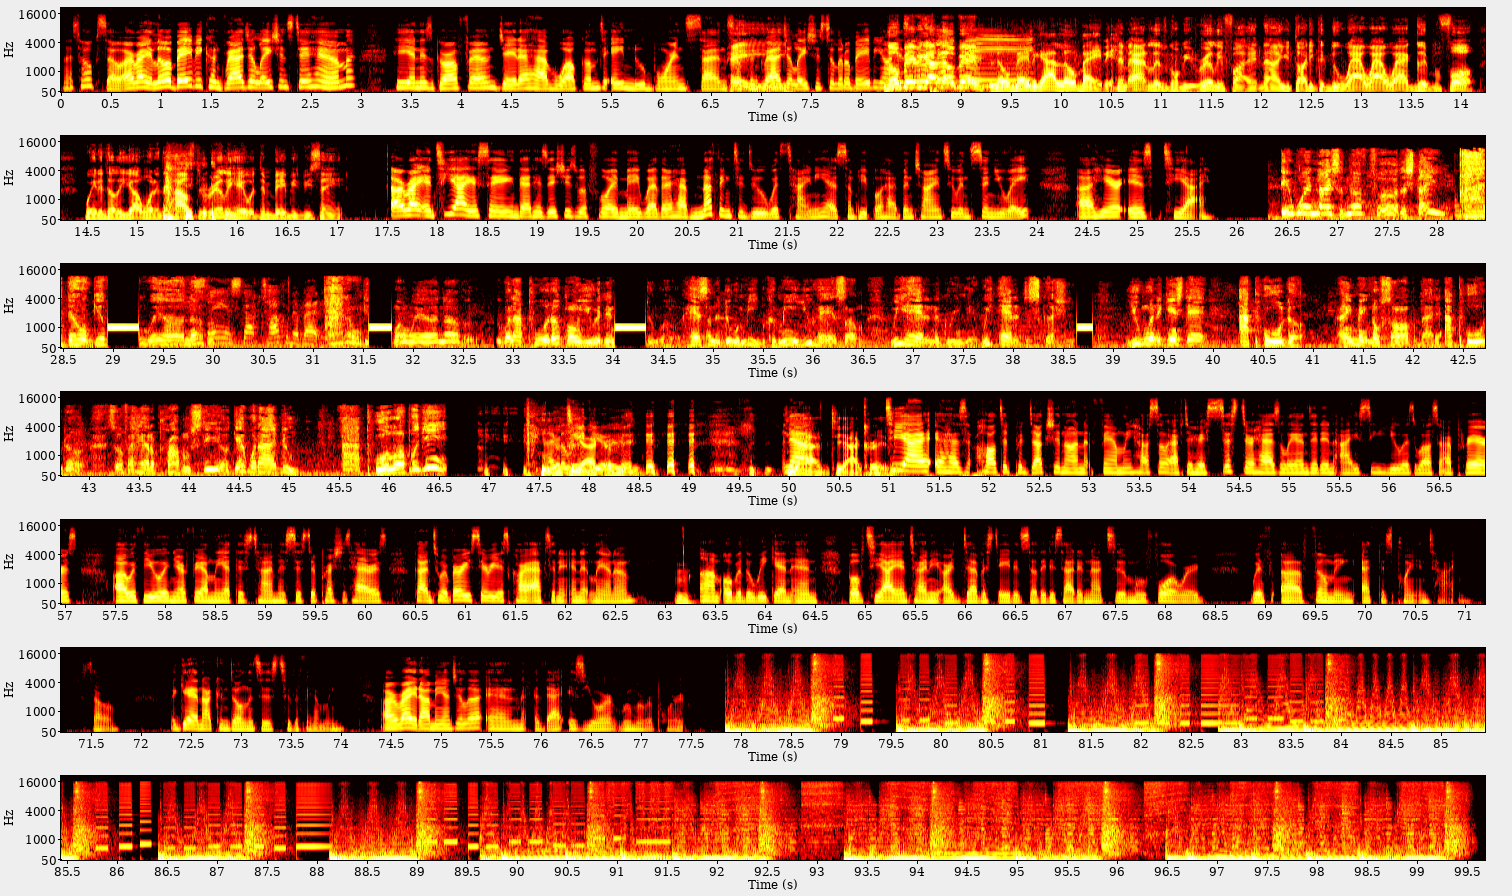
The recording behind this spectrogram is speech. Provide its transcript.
Let's hope so. All right, Lil Baby, congratulations to him. He and his girlfriend Jada have welcomed a newborn son. So Hey. congratulations to Lil Baby. On Lil his baby little got lil baby. Lil Baby got a little baby. Them ad libs gonna be really fired now. You thought he could do wah wah wah good before. Wait until he got one in the house to really hear what them babies be saying. All right, and T.I. is saying that his issues with Floyd Mayweather have nothing to do with Tiny, as some people have been trying to insinuate. Uh, here is Ti. It wasn't nice enough for her to stay. I don't give a one way or another. saying, stop talking about it. I don't give one way or another. When I pulled up on you, it didn't do with her. It had something to do with me because me and you had something. We had an agreement. We had a discussion. You went against that. I pulled up. I ain't make no song about it. I pulled up. So if I had a problem still, guess what I do? I pull up again. I Yo, believe T.I. you. crazy. Now- T.I. T.I. crazy. T.I. has halted production on Family Hustle after his sister has landed in ICU as well. So our prayers are with you and your family at this time. His sister Precious Harris got into a very serious car accident in Atlanta. Um, over the weekend, and both T.I. and Tiny are devastated, so they decided not to move forward with uh, filming at this point in time. So, again, our condolences to the family. All right, I'm Angela, and that is your rumor report.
